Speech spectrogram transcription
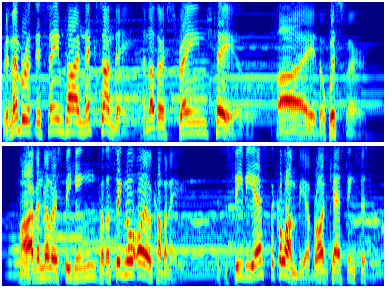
Remember at this same time next Sunday, another strange tale by The Whistler. Marvin Miller speaking for the Signal Oil Company. This is CBS, the Columbia Broadcasting System.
